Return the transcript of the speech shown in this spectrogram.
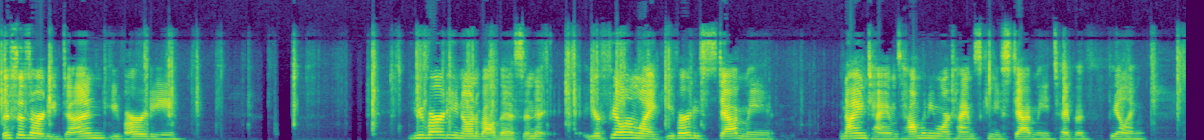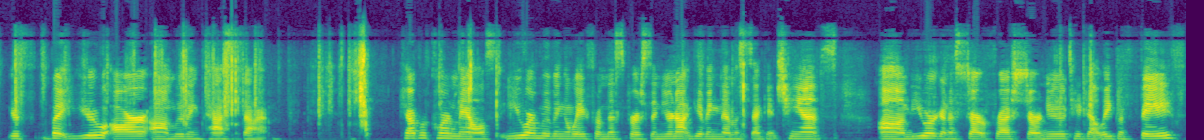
This is already done. You've already you've already known about this and it, you're feeling like you've already stabbed me nine times. How many more times can you stab me type of feeling. You're, but you are um, moving past that. Capricorn males, you are moving away from this person. You're not giving them a second chance. Um, you are going to start fresh, start new, take that leap of faith.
